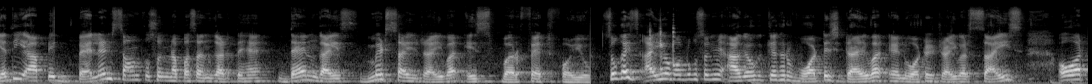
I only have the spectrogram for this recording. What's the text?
यदि आप एक बैलेंस साउंड को सुनना पसंद करते हैं then guys mid size driver is perfect for you so guys I hope आप लोगों को समझ में आ गया होगा कि अगर what is driver and what is driver size और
